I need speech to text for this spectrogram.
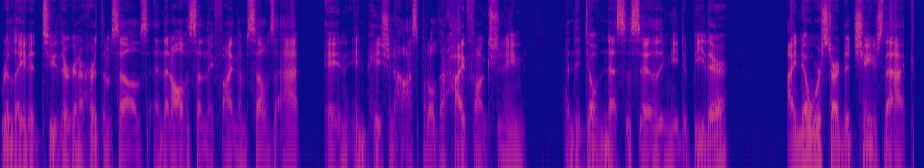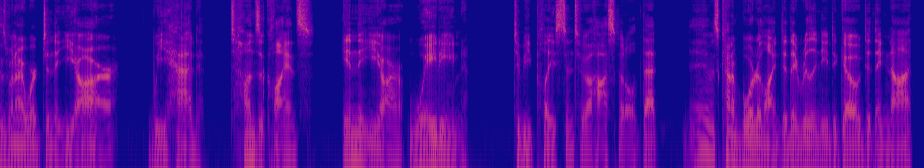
related to they're going to hurt themselves and then all of a sudden they find themselves at an inpatient hospital they're high functioning and they don't necessarily need to be there i know we're starting to change that because when i worked in the er we had tons of clients in the er waiting to be placed into a hospital that eh, it was kind of borderline did they really need to go did they not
